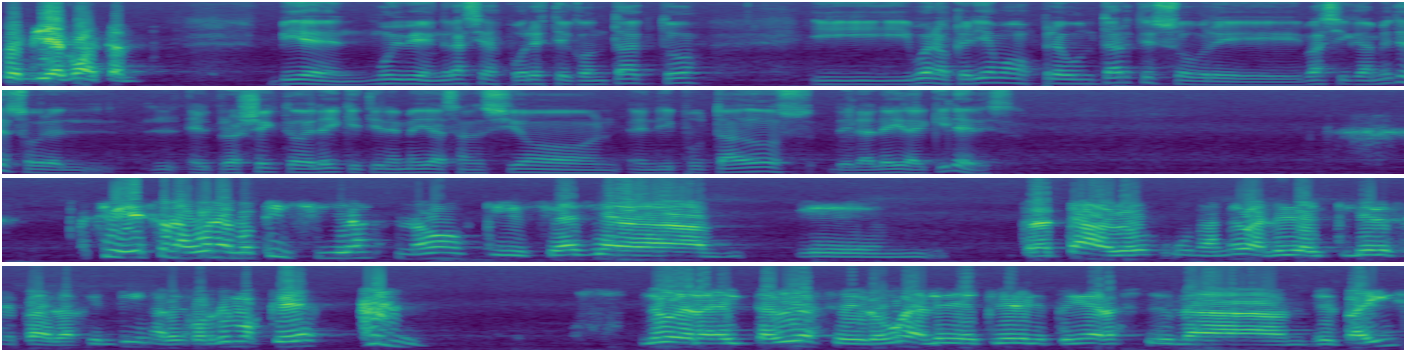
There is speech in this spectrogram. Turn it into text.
Buen día, ¿cómo están? Bien, muy bien. Gracias por este contacto. Y bueno, queríamos preguntarte sobre, básicamente, sobre el, el proyecto de ley que tiene media sanción en diputados de la ley de alquileres. Sí, es una buena noticia, ¿no? Que se haya eh, tratado una nueva ley de alquileres para la Argentina. Recordemos que luego de la dictadura se derogó la ley de alquileres que tenía la, el país,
